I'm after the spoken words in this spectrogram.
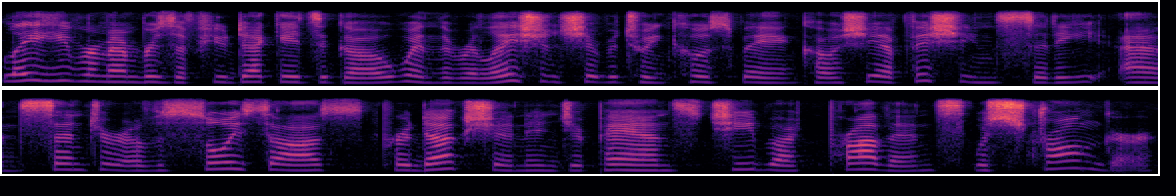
Leahy remembers a few decades ago when the relationship between Coos Bay and Choshi, a fishing city and center of soy sauce production in Japan's Chiba province, was stronger.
